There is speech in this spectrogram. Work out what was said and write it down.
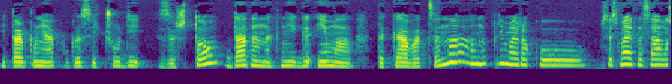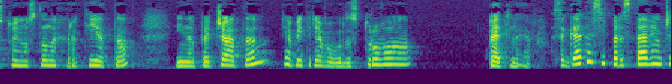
и той понякога се чуди защо дадена книга има такава цена, а например ако се сметне само стоеността на хартията и на печата, тя би трябвало да струва 5 лева. Сега да си представим, че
